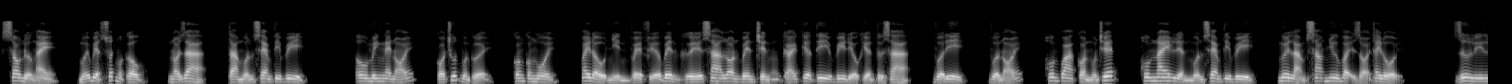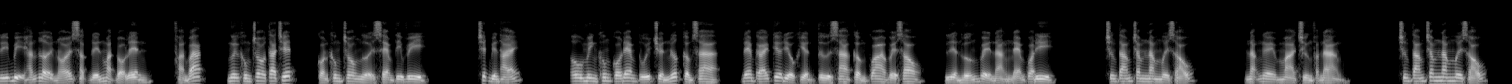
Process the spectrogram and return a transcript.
sau nửa ngày mới biệt xuất một câu, nói ra, ta muốn xem tv âu minh nghe nói, có chút buồn cười, con con ngôi quay đầu nhìn về phía bên ghế salon bên trên cái kia tv điều khiển từ xa, vừa đi, vừa nói, hôm qua còn muốn chết, hôm nay liền muốn xem tv ngươi làm sao như vậy giỏi thay đổi? Dư lý lý bị hắn lời nói sặc đến mặt đỏ lên, phản bác, ngươi không cho ta chết còn không cho người xem tv. Chết biến thái. Âu minh không có đem túi truyền nước cầm xa, đem cái kia điều khiển từ xa cầm qua về sau, liền hướng về nàng ném qua đi. Chương 856. nặng nghề mà trừng phạt nàng. Chương 856.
